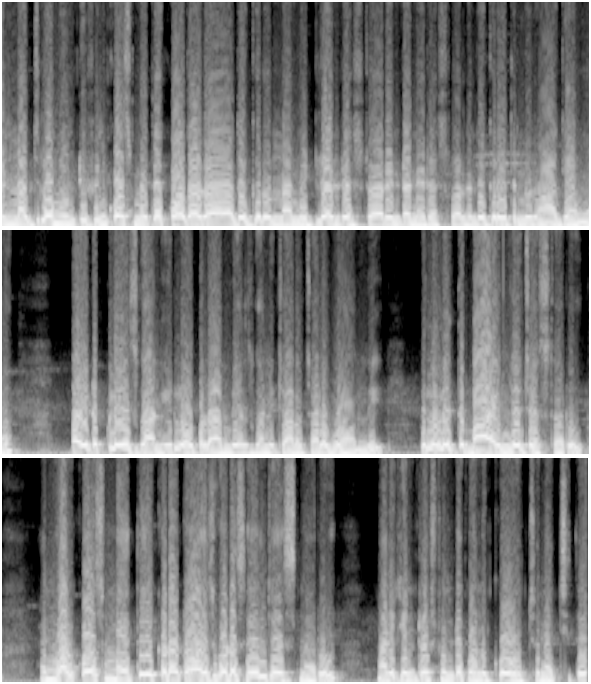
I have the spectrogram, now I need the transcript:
అండ్ మధ్యలో మేము టిఫిన్ కోసం అయితే కోదాడ దగ్గర ఉన్న మిడ్లాండ్ రెస్టారెంట్ అనే రెస్టారెంట్ దగ్గర అయితే మేము ఆగాము. బయట ప్లేస్ కానీ లోపల అంబియన్స్ కానీ చాలా చాలా బాగుంది. పిల్లలు అయితే బాగా ఎంజాయ్ చేస్తారు. అండ్ వాళ్ళ కోసం అయితే ఇక్కడ టాయ్స్ కూడా సేల్ చేస్తున్నారు. మనకి ఇంట్రెస్ట్ ఉంటే కొనుక్కోవచ్చు నచ్చితే.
